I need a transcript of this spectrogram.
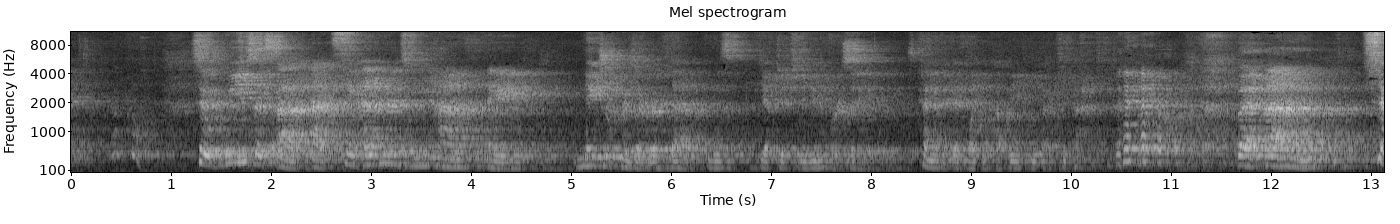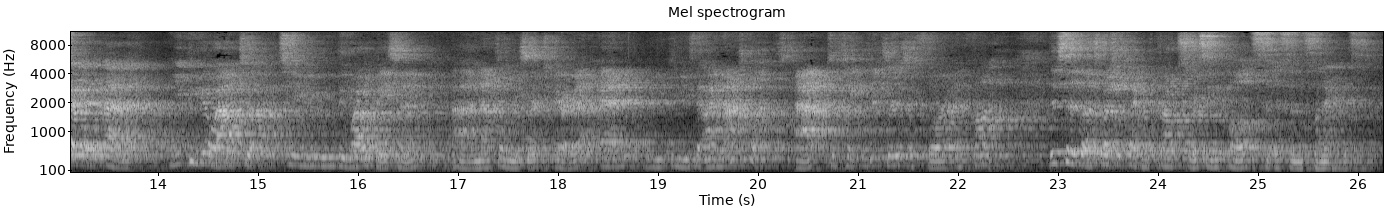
Oh, cool. So we use this uh, at St. Edward's. We have a nature preserve that was gifted to the university. It's kind of a gift like a puppy. You gotta keep it. but um, so uh, you can go out to, to the Wild Basin uh, Natural Research Area and you can use the iNaturalist app to take pictures of flora and fauna. This is a special type of crowdsourcing called citizen science.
